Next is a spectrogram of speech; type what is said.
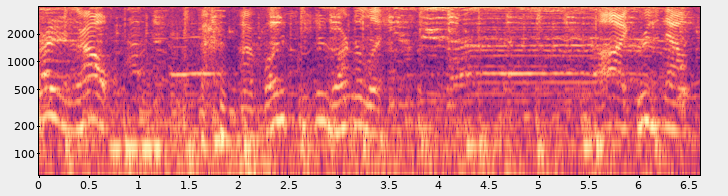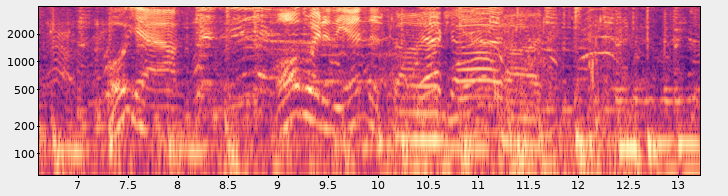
ready to go. Our fuzzy peaches are delicious. Kai cruising down. Oh yeah. All the way to the end this time. Yeah, Kai. Kai.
